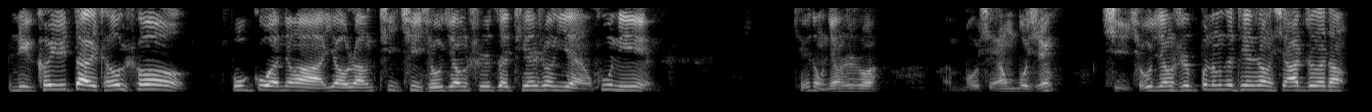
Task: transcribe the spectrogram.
你可以带头冲，不过呢，要让气气球僵尸在天上掩护你。”铁桶僵尸说：“不行，不行，气球僵尸不能在天上瞎折腾。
